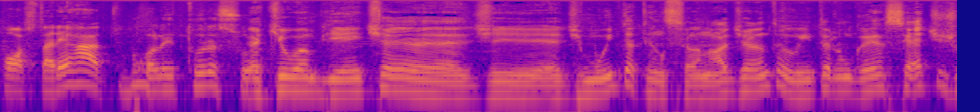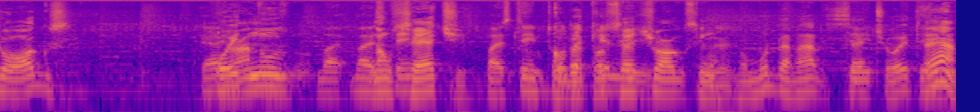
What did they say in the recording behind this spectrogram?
Posso estar errado. Boa leitura sua. É que o ambiente é de, é de muita tensão. Não adianta, o Inter não ganha sete jogos. É, Lá no- mas- mas não, tem- sete. Mas tem todo Completou aquele... sete jogos sem ganhar. Não muda nada, 7, 8. É,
